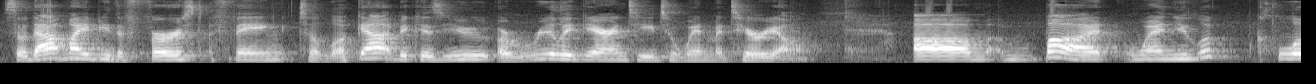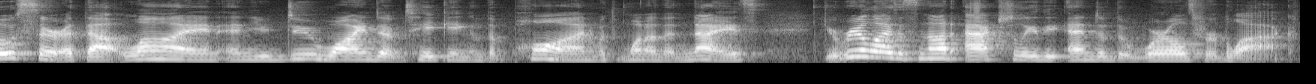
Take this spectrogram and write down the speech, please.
So that might be the first thing to look at because you are really guaranteed to win material. Um, but when you look closer at that line and you do wind up taking the pawn with one of the knights, you realize it's not actually the end of the world for black.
